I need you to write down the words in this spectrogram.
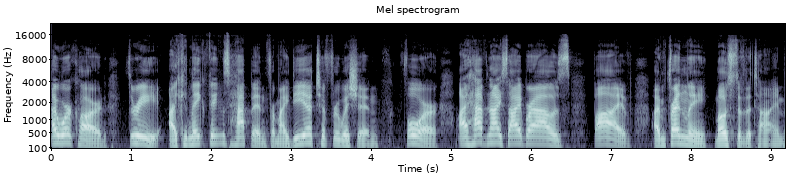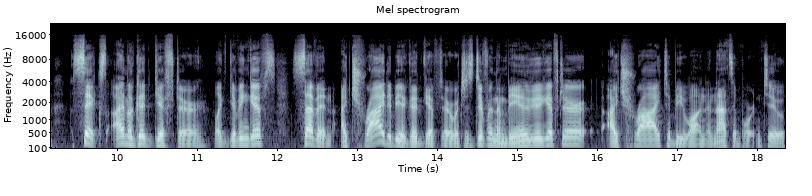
I work hard. Three, I can make things happen from idea to fruition. Four, I have nice eyebrows." Five, I'm friendly most of the time. Six, I'm a good gifter, like giving gifts. Seven, I try to be a good gifter, which is different than being a good gifter. I try to be one, and that's important too.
